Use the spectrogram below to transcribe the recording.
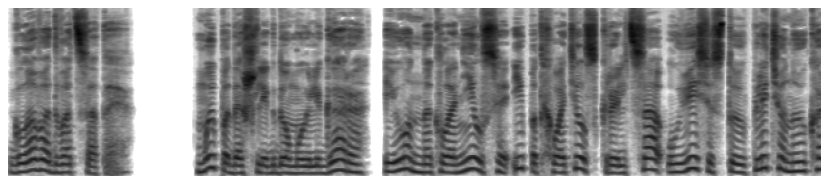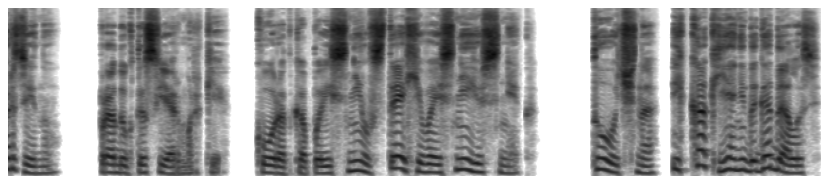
Глава 20. Мы подошли к дому Ильгара, и он наклонился и подхватил с крыльца увесистую плетеную корзину. Продукты с ярмарки. Коротко пояснил, стряхивая с нее снег. Точно. И как я не догадалась.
